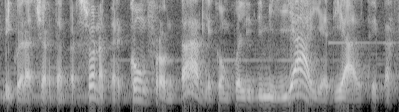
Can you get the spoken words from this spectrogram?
di quella certa persona per confrontarli con quelli di migliaia di altri pazienti.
